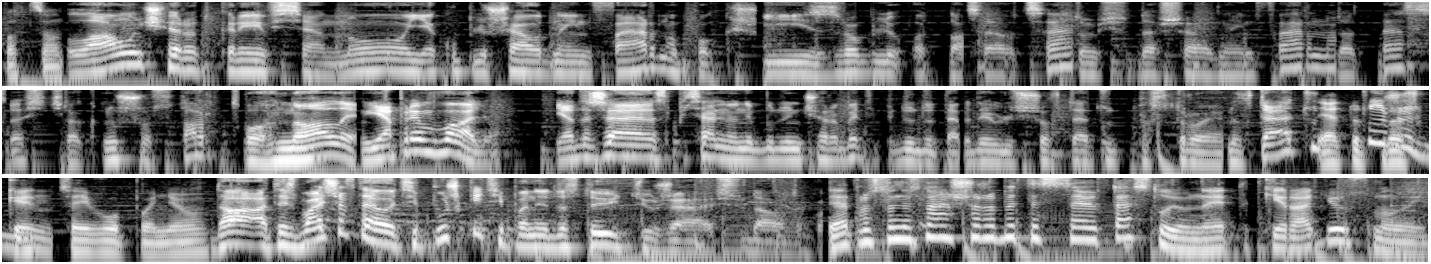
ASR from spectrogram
пацан. Лаунчер відкрився, но я куплю ще одне інферно поки що. І зроблю отак. Це оце. Потім сюди ще одне інферно. До тес. Ось так, ну що, старт. Погнали. Я прям валю. Я даже спеціально не буду нічого робити, піду до тебе. Дивлюсь, що в тебе тут построєно. Ну в тебе тут Я тут теж, трошки блін. цей во поняв. Да, а ти ж бачив в тебе оці пушки, типа, не достають уже сюди отако. Я просто не знаю, що робити з цією Теслою, в неї такий радіус малий.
